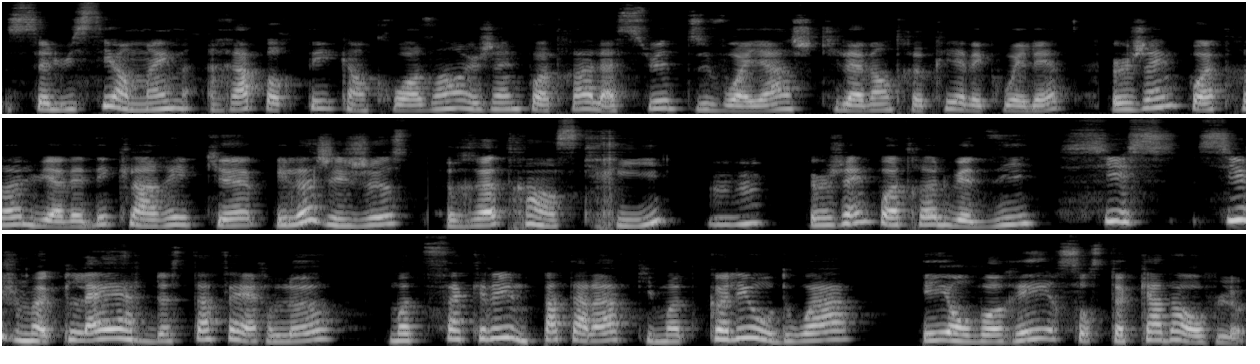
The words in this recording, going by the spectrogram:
celui-ci a même rapporté qu'en croisant Eugène Poitras à la suite du voyage qu'il avait entrepris avec Ouellette, Eugène Poitras lui avait déclaré que, et là j'ai juste retranscrit, Mhm. Eugène Poitras lui a dit si, si je me claire de cette affaire-là, m'a te sacré une patarave qui m'a te collé au doigt et on va rire sur ce cadavre-là.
